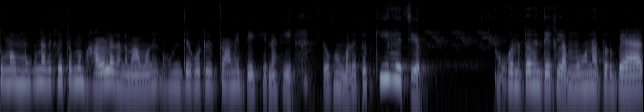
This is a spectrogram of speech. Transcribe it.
তোমার মুখ না দেখলে তো আমার ভালো লাগে না। মামনি ঘুম থেকে উঠে তো আমি দেখি নাকি? তখন বলে, তো কী হয়েছে? ওখানে তো আমি দেখলাম, মোহনা তোর ব্যাগ,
